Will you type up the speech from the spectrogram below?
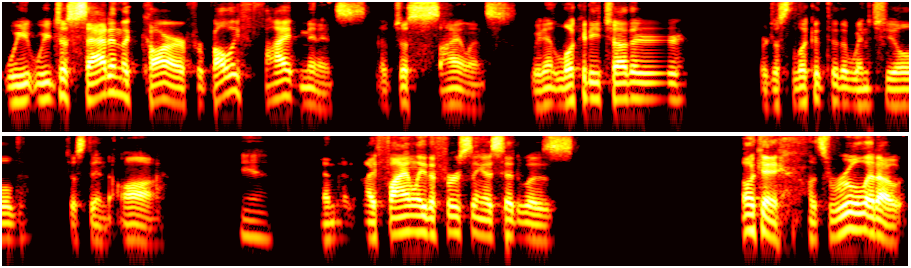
we we just sat in the car for probably five minutes of just silence. We didn't look at each other. We're just looking through the windshield, just in awe. Yeah. And then I finally, the first thing I said was, "Okay, let's rule it out.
